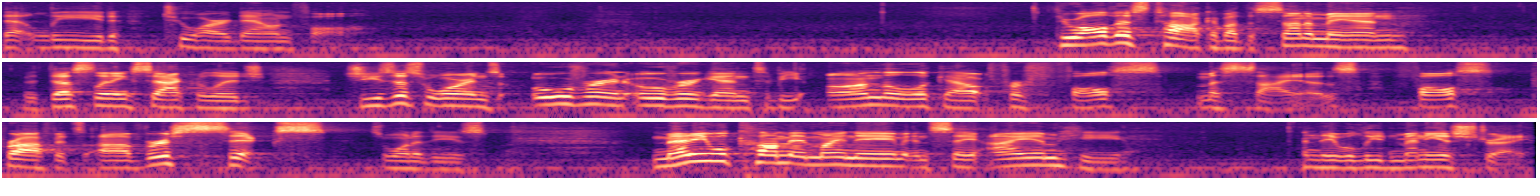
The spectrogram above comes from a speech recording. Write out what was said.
that lead to our downfall. Through all this talk about the Son of Man, the desolating sacrilege, Jesus warns over and over again to be on the lookout for false messiahs, false prophets. Uh, verse 6 is one of these. Many will come in my name and say, I am he, and they will lead many astray.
